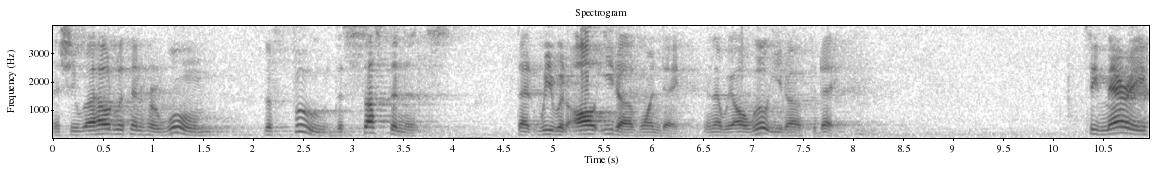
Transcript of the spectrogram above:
and she held within her womb the food, the sustenance that we would all eat of one day, and that we all will eat of today. See, Mary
